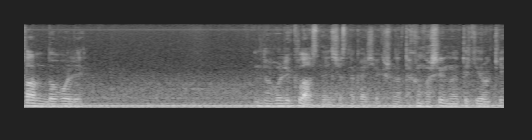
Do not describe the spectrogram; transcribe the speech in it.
Стан доволі доволі класний, чесно кажучи, якщо на таку машину на такі роки.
